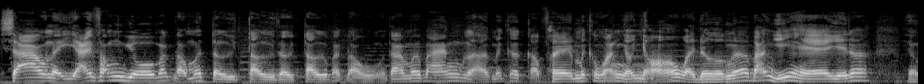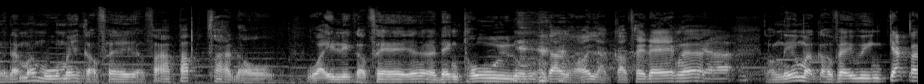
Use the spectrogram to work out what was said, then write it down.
Sau này giải phóng vô bắt đầu mới từ từ từ từ bắt đầu người ta mới bán lại mấy cái cà phê mấy cái quán nhỏ nhỏ ngoài đường á bán vỉa hè vậy đó. Rồi người ta mới mua mấy cà phê pha bắp pha đồ quậy ly cà phê đó đen thui luôn. Người ta gọi là cà phê đen á. Dạ. Còn nếu mà cà phê nguyên chất á,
